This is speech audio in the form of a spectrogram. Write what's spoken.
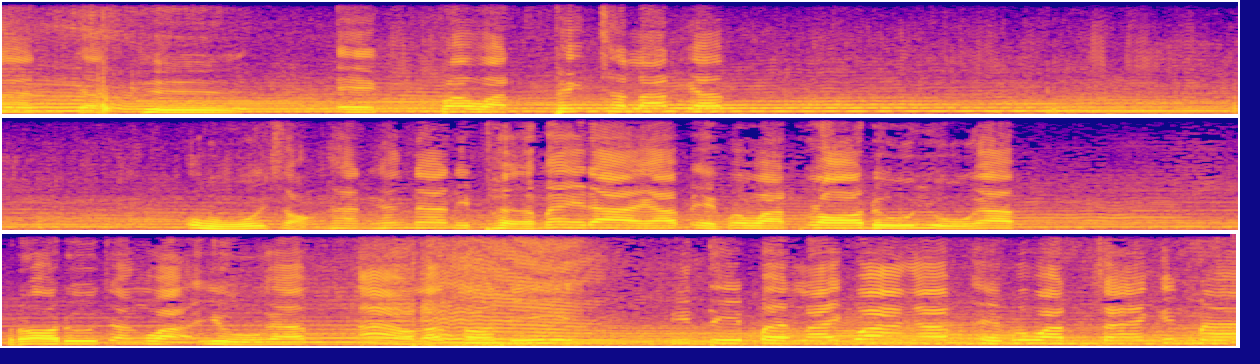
นั่นก็คือเอกประวัติเพชรรัตน์ครับ โอ้โหสองคันข้างหน้านี่เผลอไม่ได้ครับ เอกประวัติรอดูอยู่ครับ รอดูจังหวะอยู่ครับ อ้าวแล้วตอนนี้พี่ตีเปิดลายกว้างครับ เอกประวัติแซงขึ้นมา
